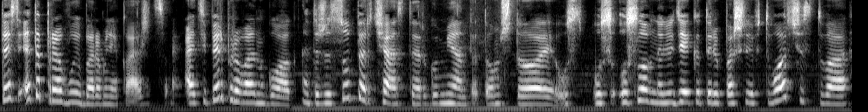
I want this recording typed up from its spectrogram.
То есть это про выбор, мне кажется. А теперь про Ван Гог. Это же супер частый аргумент о том, что условно людей, которые пошли в творчество,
